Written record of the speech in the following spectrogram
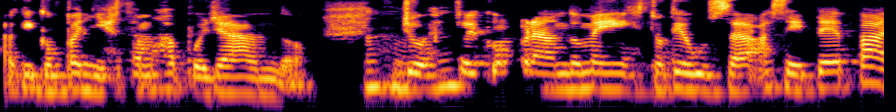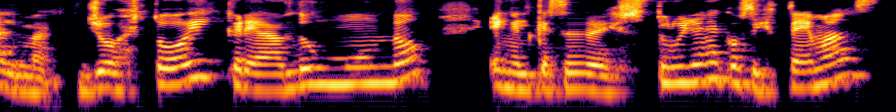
a qué compañía estamos apoyando. Yo estoy comprándome esto que usa aceite de palma, yo estoy creando un mundo en el que se destruyen ecosistemas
